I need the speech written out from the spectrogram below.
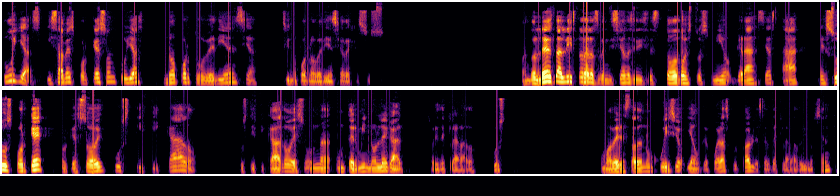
tuyas. ¿Y sabes por qué son tuyas? No por tu obediencia, sino por la obediencia de Jesús. Cuando lees la lista de las bendiciones y dices, todo esto es mío gracias a Jesús. ¿Por qué? porque soy justificado. Es un término legal, soy declarado justo. Como haber estado en un juicio y aunque fueras culpable, ser declarado inocente.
